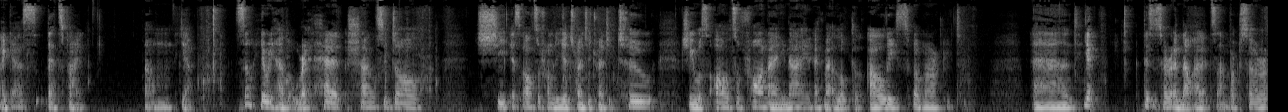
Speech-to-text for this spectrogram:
I guess that's fine. Um, yeah. So here we have a red-headed Chelsea doll she is also from the year 2022. She was also $4.99 at my local Aldi supermarket. And yeah, this is her and now I let's unbox her.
